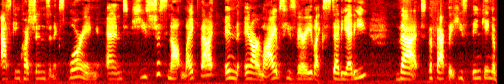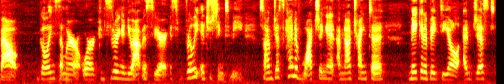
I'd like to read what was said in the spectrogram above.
asking questions and exploring and he's just not like that in in our lives. He's very like steady Eddie that the fact that he's thinking about going somewhere or considering a new atmosphere is really interesting to me. So I'm just kind of watching it. I'm not trying to make it a big deal. I'm just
